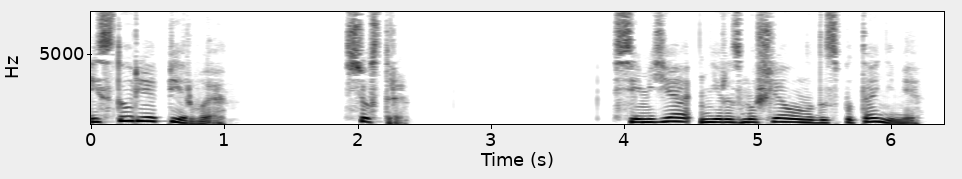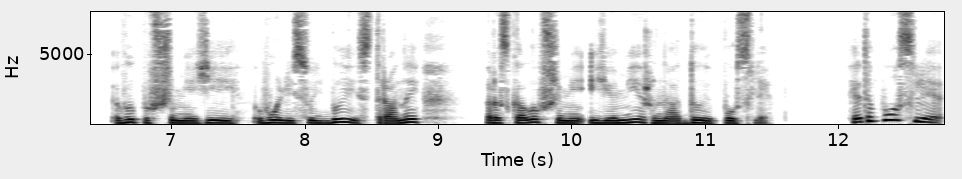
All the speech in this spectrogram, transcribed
История первая. Сестры. Семья не размышляла над испытаниями, выпавшими ей волей судьбы и страны, расколовшими ее мир на до и после. Это после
